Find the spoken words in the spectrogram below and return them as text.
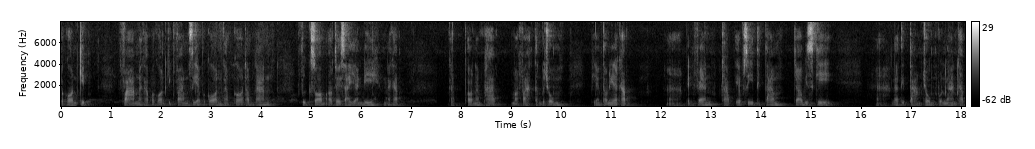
ประกรณ์กิจฟาร์มนะครับ ประกรณ์กิจฟาร์มเสียประกรณ์ครับ ก็ทำการฝึกซ้อมเอาใจใส่อย่างดีนะครับครับ ก็นำภาพมาฝากท่านผู้ชม เพียงเท่านี้นะครับ เป็นแฟนคลับ FC ติดตามเจ้าวิสกี้ และติดตามชมผลงานครับ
